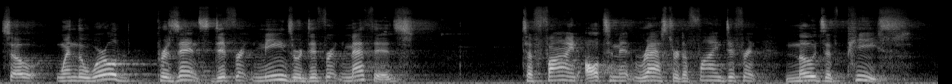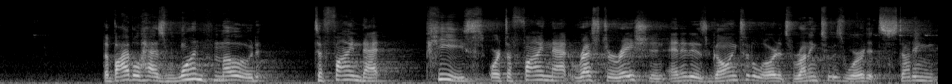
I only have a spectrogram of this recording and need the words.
So when the world presents different means or different methods, to find ultimate rest or to find different modes of peace. The Bible has one mode to find that peace or to find that restoration, and it is going to the Lord, it's running to His Word, it's studying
